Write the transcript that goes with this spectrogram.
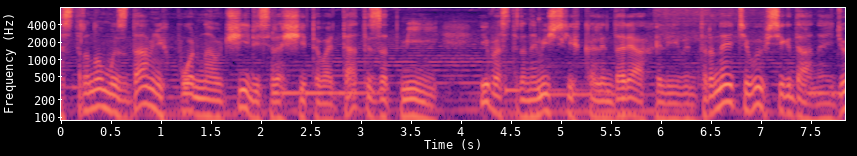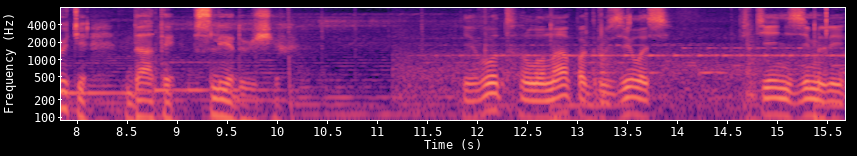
Астрономы с давних пор научились рассчитывать даты затмений – и в астрономических календарях или в интернете вы всегда найдете даты следующих. И вот Луна погрузилась в тень Земли.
